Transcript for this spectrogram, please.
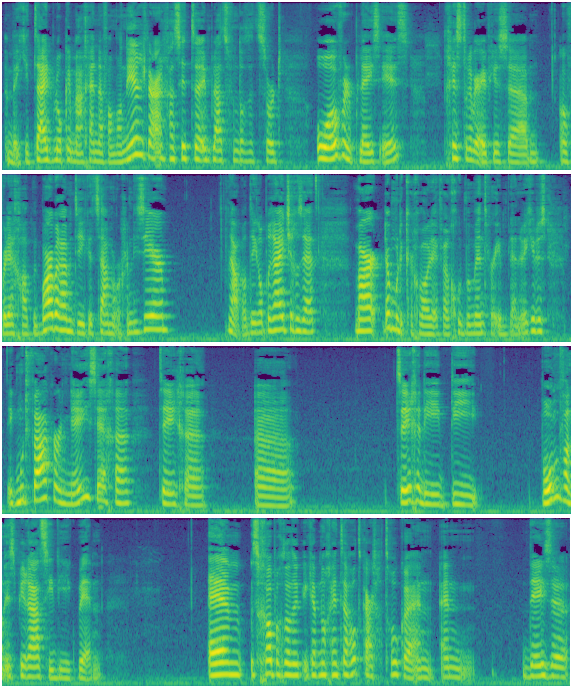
een beetje tijdblok in mijn agenda van wanneer ik daaraan ga zitten. In plaats van dat het een soort all over the place is. Gisteren weer eventjes uh, overleg gehad met Barbara, met wie ik het samen organiseer nou, wat dingen op een rijtje gezet. Maar dan moet ik er gewoon even een goed moment voor inplannen. Weet je, dus ik moet vaker nee zeggen tegen, uh, tegen die, die bom van inspiratie die ik ben. En het is grappig dat ik, ik heb nog geen tarotkaart getrokken. En, en deze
